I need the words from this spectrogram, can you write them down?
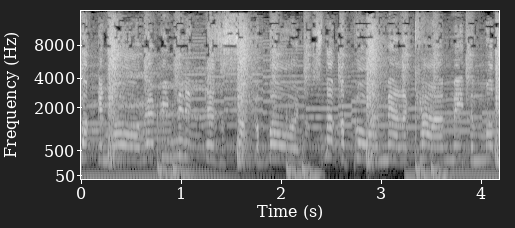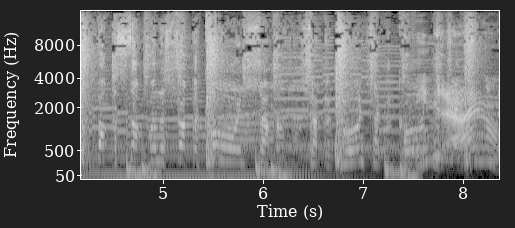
fucking whore. Every minute there's a sucker born. Snuck up on Malachi, made the motherfucker suck on a struck a corn. Shucker, shucker corn, shucker corn. Він реально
